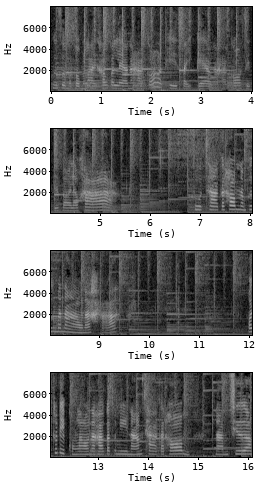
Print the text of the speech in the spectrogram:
เมื่อส่วนผสมละลายเข้ากันแล้วนะคะ ก็เทใส่แก้วนะคะ ก็เสร็จเรียบร้อยแล้วค่ะ สูตรชากระท่อมน้ำผึ้งมะนาวนะคะ วัตถุดิบของเรานะคะก็จะมีน้ำชากระท่อม น้ำเชื่อม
